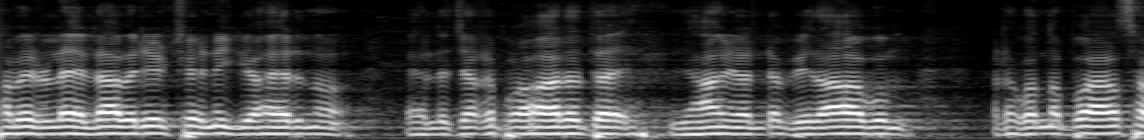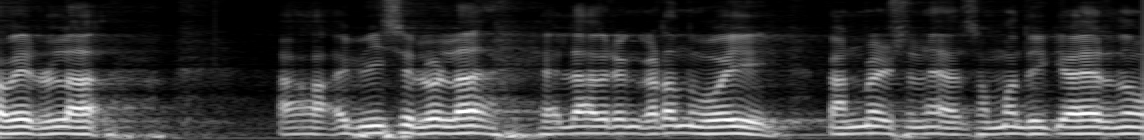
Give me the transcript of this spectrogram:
സഭയിലുള്ള എല്ലാവരെയും ക്ഷണിക്കുമായിരുന്നു. എന്റെ ചെറുപ്പകാലത്ത് ഞാൻ എന്റെ പിതാവും എന്റെ കുന്നപ്പ സഭയിലുള്ള വീസിലുള്ള എല്ലാവരും കടന്നുപോയി കൺവെൻഷനെ സംബന്ധിക്കുമായിരുന്നു.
